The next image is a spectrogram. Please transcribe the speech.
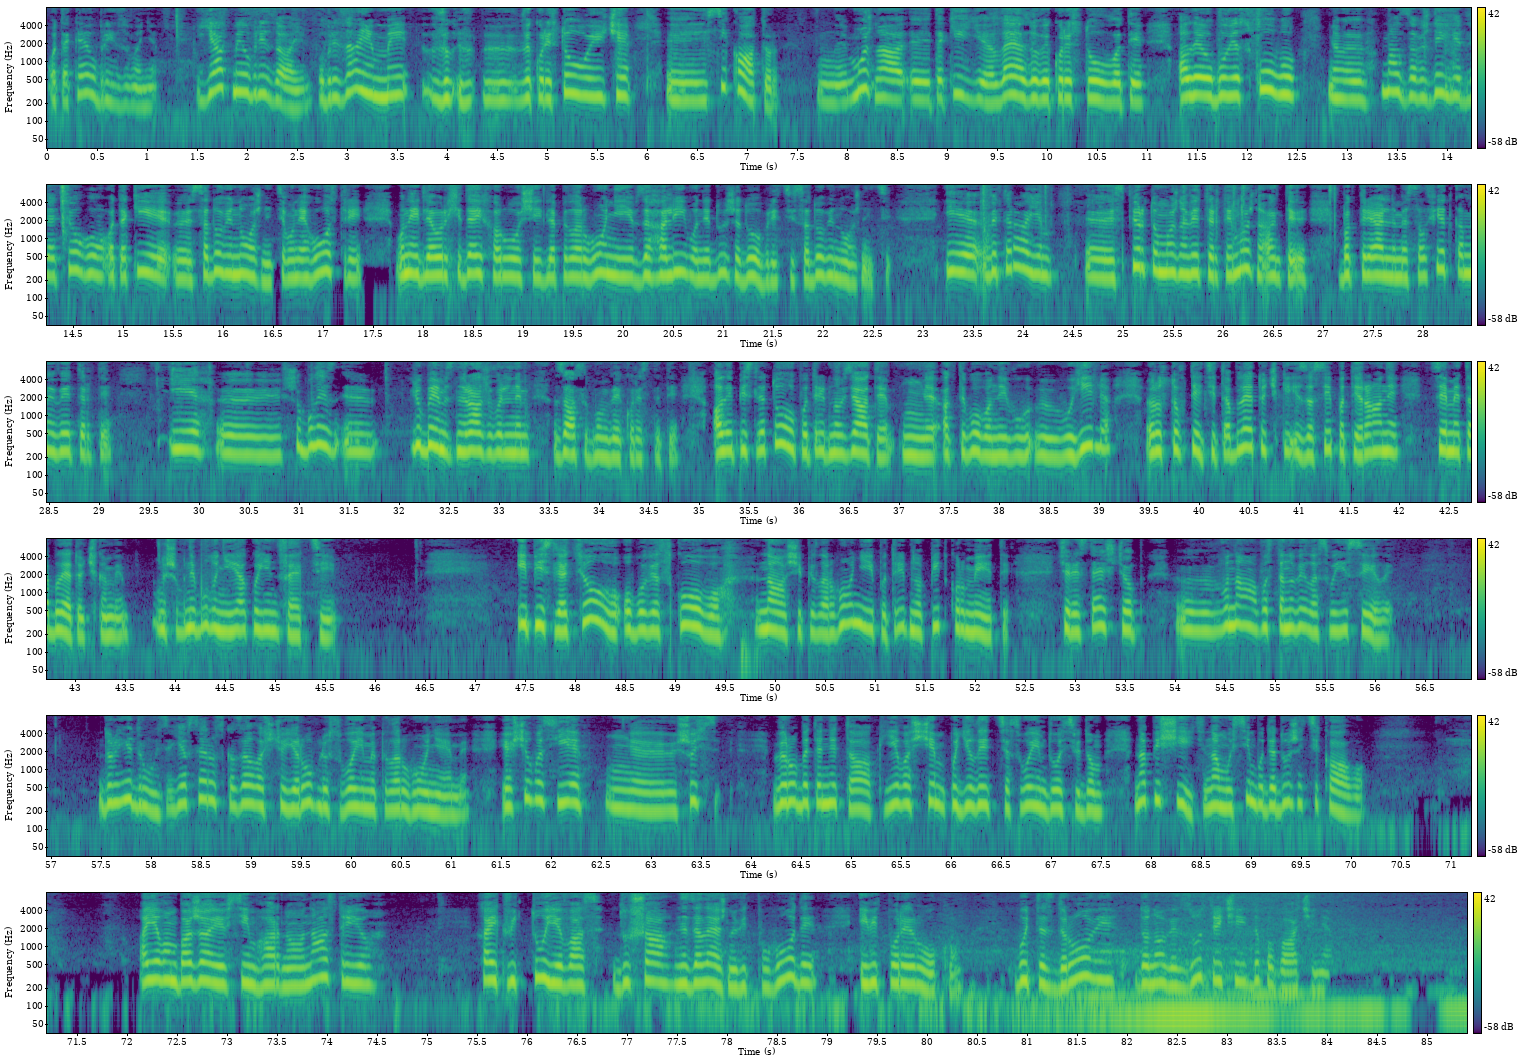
Отаке обрізування. Як ми обрізаємо? Обрізаємо ми використовуючи е, сікатор. Можна е, такий лезо використовувати, але обов'язково е, в нас завжди є для цього отакі е, садові ножниці. Вони гострі, вони для орхідей хороші, для пеларгонії взагалі вони дуже добрі, ці садові ножниці. І витираємо спиртом можна витерти, можна антибактеріальними салфетками витерти. І е, щоб були е, любим знеражувальним засобом використати. Але після того потрібно взяти ву- е, вугілля, розтовкти ці таблеточки і засипати рани цими таблеточками, щоб не було ніякої інфекції. І після цього обов'язково наші піларгонії потрібно підкормити через те, щоб вона восстановила свої сили. Дорогі друзі, я все розказала, що я роблю своїми пеларгоніями. Якщо у вас є е, щось, ви робите не так, є вас чим поділитися своїм досвідом, напишіть, нам усім буде дуже цікаво. А я вам бажаю всім гарного настрою. Хай квітує вас душа незалежно від погоди і від пори року. Будьте здорові, до нових зустрічей, до побачення.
